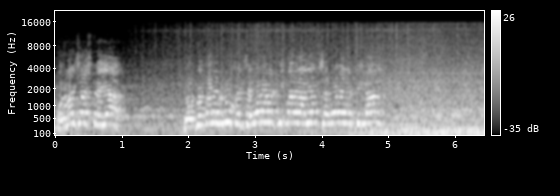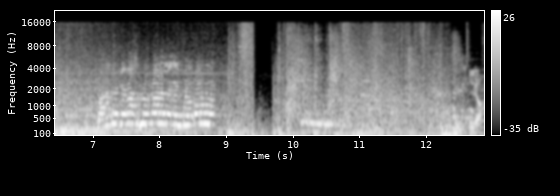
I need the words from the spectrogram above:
os vais a estrellar, los botones rugen, se mueve vertical el avión, se mueve vertical, parece que va a explotar el, el botón. Los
